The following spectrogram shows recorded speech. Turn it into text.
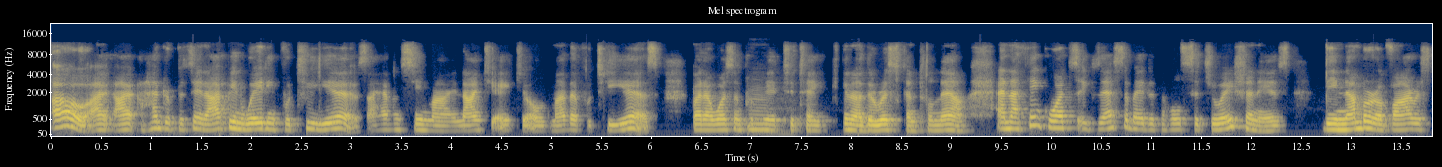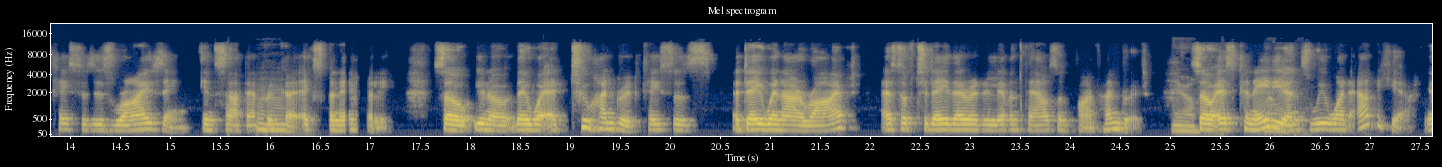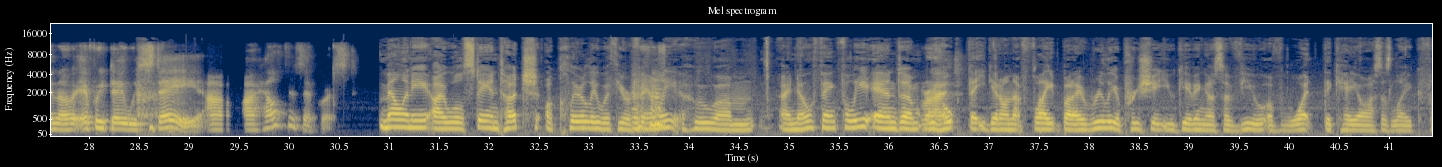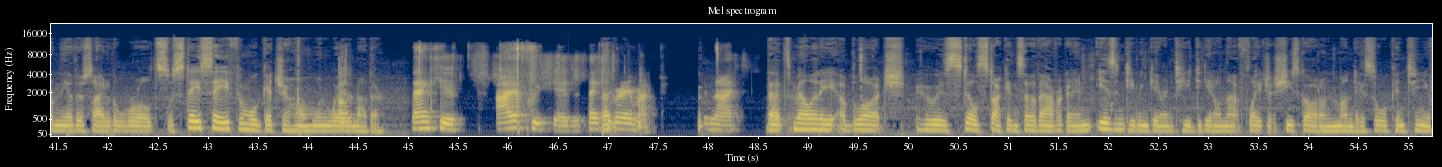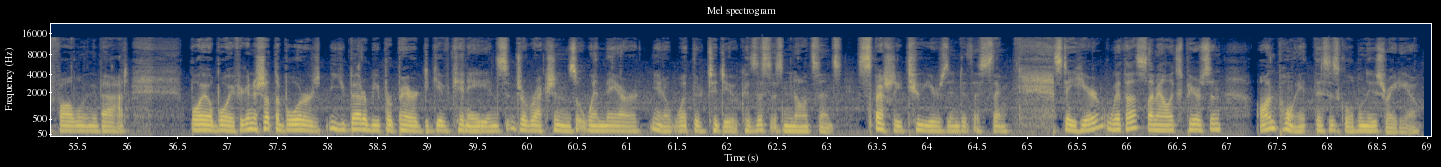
Oh, I, I 100%. I've been waiting for two years. I haven't seen my 98 year old mother for two years, but I wasn't mm. prepared mm. to take, you know, the risk until now. And I think what's exacerbated the whole situation is the number of virus cases is rising in South mm-hmm. Africa mm-hmm. exponentially. So, you know, they were at 200 cases a day when I arrived. As of today, they're at 11,500. Yeah. So, as Canadians, we want out of here. You know, every day we stay, our, our health is at risk. Melanie, I will stay in touch uh, clearly with your family, who um, I know, thankfully, and um, right. we hope that you get on that flight. But I really appreciate you giving us a view of what the chaos is like from the other side of the world. So stay safe, and we'll get you home one way oh, or another. Thank you. I appreciate it. Thank that, you very much. Good night. That's Melanie Abloch, who is still stuck in South Africa and isn't even guaranteed to get on that flight that she's got on Monday. So we'll continue following that boy, oh boy, if you're going to shut the borders, you better be prepared to give Canadians directions when they are, you know, what they're to do, because this is nonsense, especially two years into this thing. Stay here with us. I'm Alex Pierson. on point. This is Global News Radio.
